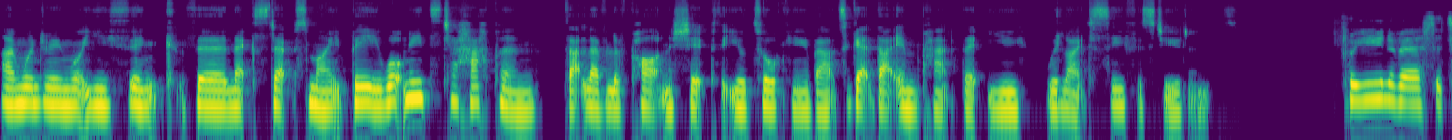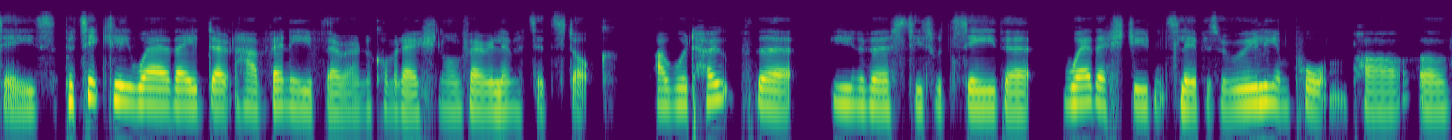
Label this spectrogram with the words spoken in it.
I'm wondering what you think the next steps might be. What needs to happen, that level of partnership that you're talking about, to get that impact that you would like to see for students? For universities, particularly where they don't have any of their own accommodation or very limited stock, I would hope that universities would see that where their students live is a really important part of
